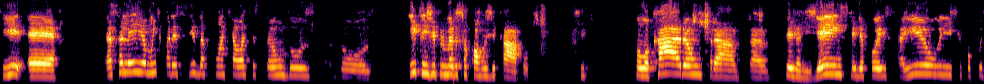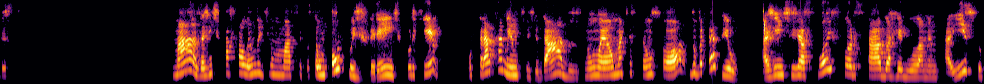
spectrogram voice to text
que é, essa lei é muito parecida com aquela questão dos, dos itens de primeiros socorros de carro, que colocaram para ter a vigência e depois saiu e ficou por isso mas a gente está falando de uma situação um pouco diferente, porque o tratamento de dados não é uma questão só do Brasil. A gente já foi forçado a regulamentar isso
